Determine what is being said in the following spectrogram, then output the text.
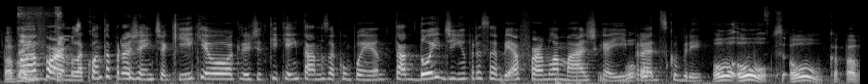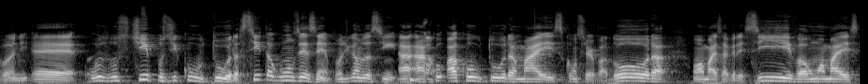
Qual é a fórmula? Conta pra gente aqui, que eu acredito que quem tá nos acompanhando tá doidinho para saber a fórmula mágica aí para descobrir. Ou, ou, ou Capavani, é, os, os, tipos de cultura, cita alguns exemplos. Digamos assim, a, a, a cultura mais conservadora, uma mais agressiva, uma mais.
